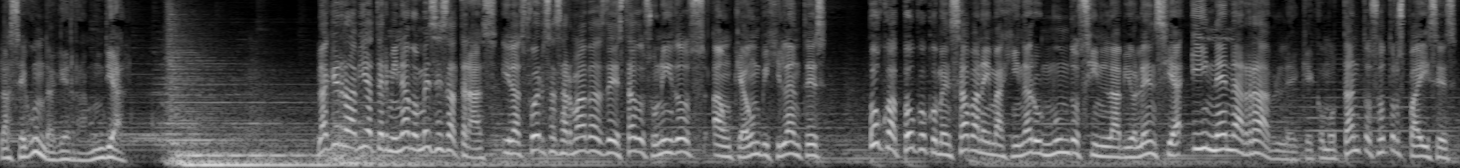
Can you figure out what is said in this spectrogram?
la Segunda Guerra Mundial. La guerra había terminado meses atrás y las Fuerzas Armadas de Estados Unidos, aunque aún vigilantes, poco a poco comenzaban a imaginar un mundo sin la violencia inenarrable que, como tantos otros países,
